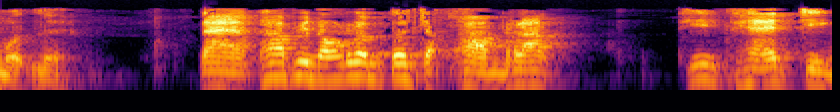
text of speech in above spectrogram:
หมดเลย แต่ถ้าพี่น้องเริ่มต้นจากความรักที่แท้จริง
